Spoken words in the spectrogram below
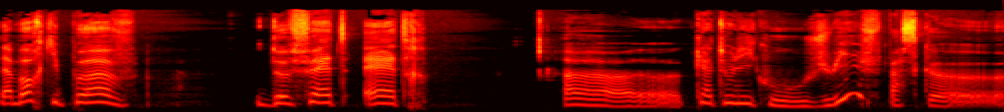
d'abord qui peuvent de fait être euh, catholiques ou juifs, parce que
